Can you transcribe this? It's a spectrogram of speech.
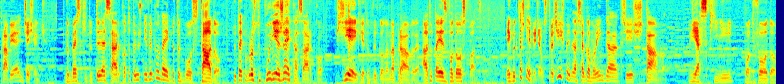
prawie 10. No bez kitu, tyle Sarko, to to już nie wygląda jakby to było stado. Tutaj po prostu płynie rzeka Sarko. Pięknie to wygląda, naprawdę. A tutaj jest wodospad. Jakby ktoś nie wiedział, straciliśmy naszego Moinga gdzieś tam, w jaskini pod wodą.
